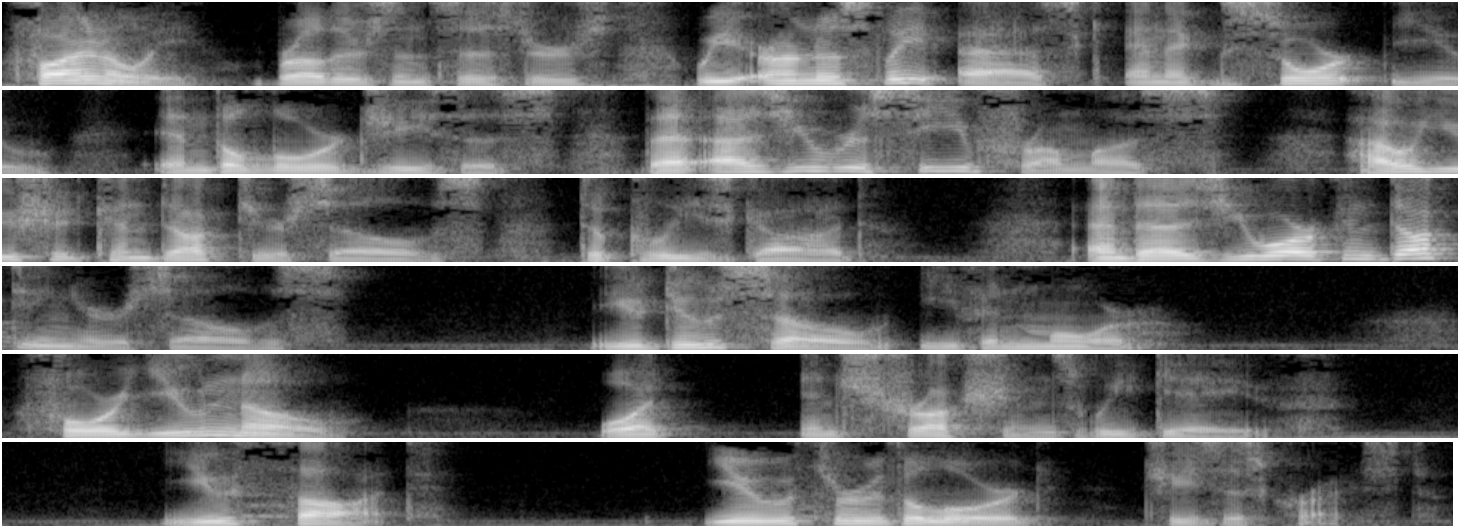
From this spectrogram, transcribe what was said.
Finally, brothers and sisters, we earnestly ask and exhort you in the Lord Jesus, that as you receive from us how you should conduct yourselves to please God, and as you are conducting yourselves, you do so even more for you know what instructions we gave. You thought, you through the Lord Jesus Christ.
